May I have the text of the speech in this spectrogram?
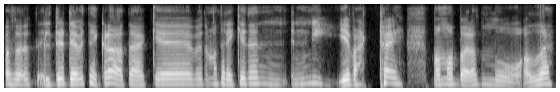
altså, det, det, vi tenker da, at det er ikke, Man trenger ikke nye verktøy, man må bare at målet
